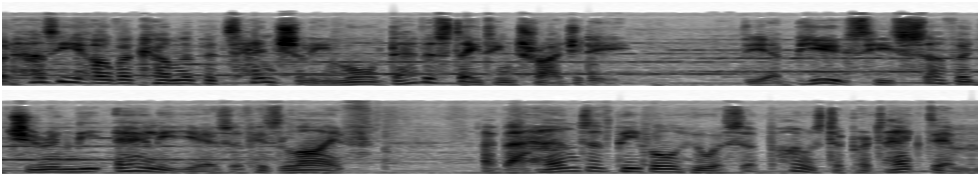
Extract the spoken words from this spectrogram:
But has he overcome the potentially more devastating tragedy, the abuse he suffered during the early years of his life, at the hands of people who were supposed to protect him?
